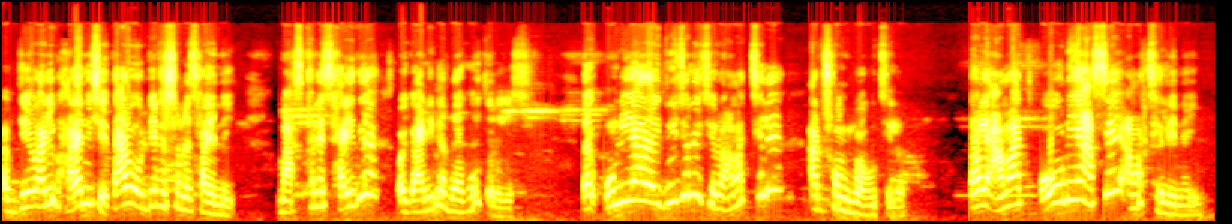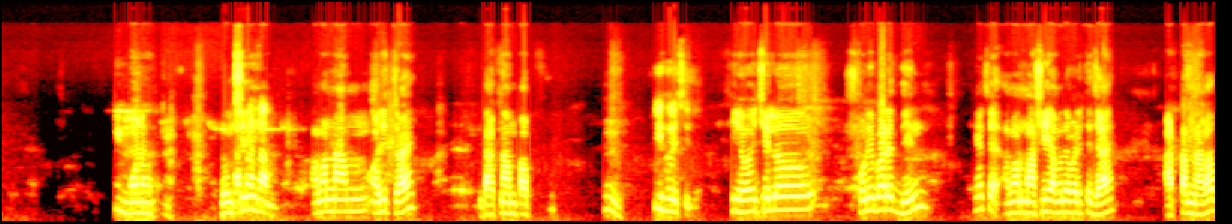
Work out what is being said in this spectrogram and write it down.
আর যে বাড়ি ভাড়া নিছে, তারও ওর গেটের সামনে ছাড়ে নেই। মাঝখানে ছাড়িয়ে দিয়ে ওই গাড়িটা ব্যাগ হয়ে চলে গেছে। তা উনি আর ওই দুইজনেই ছিল, আমার ছেলে আর সমীরবাবু ছিল। তাহলে আমার ও নিয়ে আসে আমার ছেলে নেই। কি মনে হচ্ছে? বলছি নাম? আমার নাম অজিত রায় ডাকনাম পাপ্পু। কি হয়েছিল? কি হয়েছিল? শনিবারের দিন ঠিক আছে আমার মাসি আমাদের বাড়িতে যায় আটটার নাগাদ।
